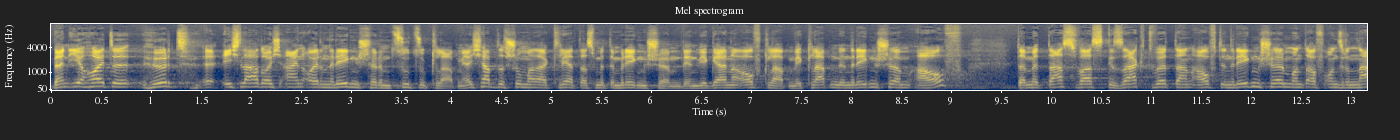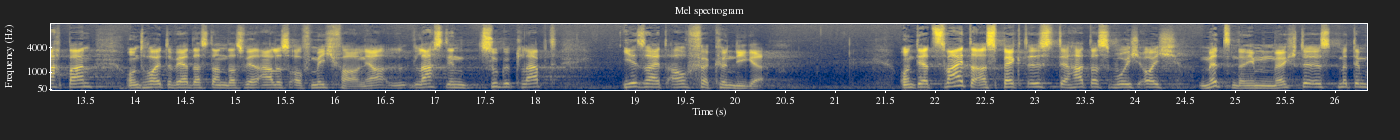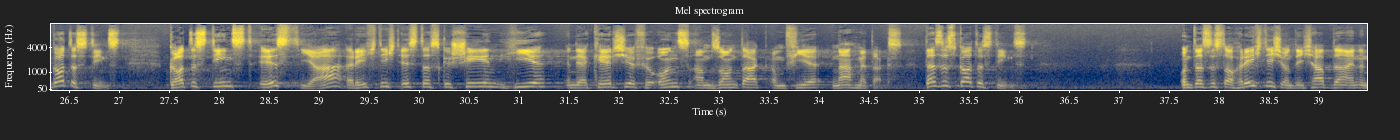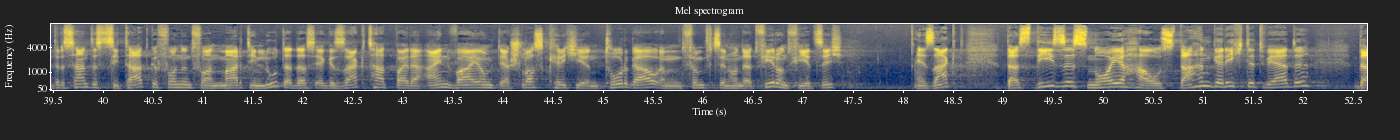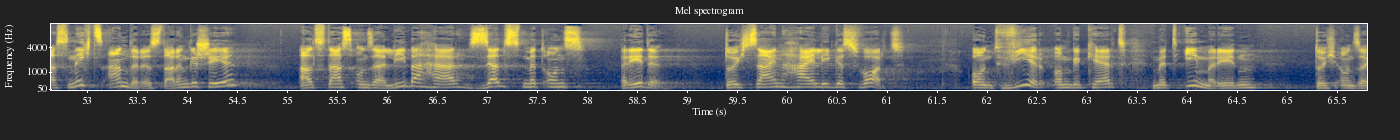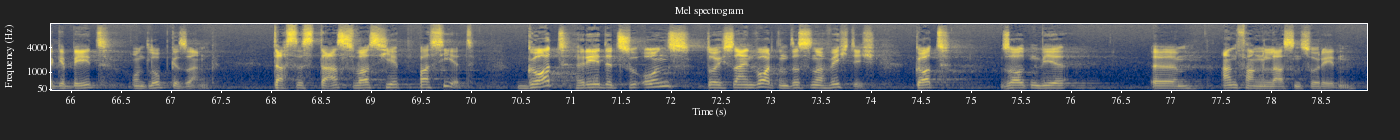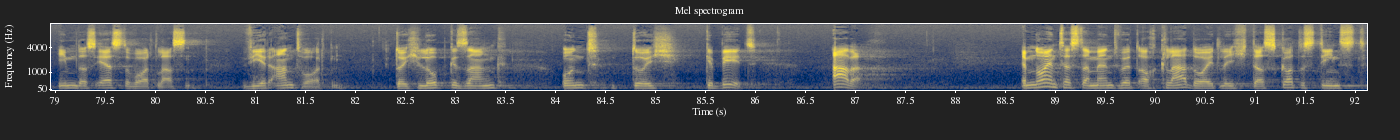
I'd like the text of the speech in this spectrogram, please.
Wenn ihr heute hört, äh, ich lade euch ein, euren Regenschirm zuzuklappen. Ja, ich habe das schon mal erklärt, das mit dem Regenschirm, den wir gerne aufklappen. Wir klappen den Regenschirm auf, damit das, was gesagt wird, dann auf den Regenschirm und auf unseren Nachbarn und heute wäre das dann, das wäre alles auf mich fallen. Ja, lasst den zugeklappt. Ihr seid auch Verkündiger. Und der zweite Aspekt ist, der hat das, wo ich euch mitnehmen möchte, ist mit dem Gottesdienst. Gottesdienst ist, ja, richtig, ist das Geschehen hier in der Kirche für uns am Sonntag um vier nachmittags. Das ist Gottesdienst. Und das ist auch richtig und ich habe da ein interessantes Zitat gefunden von Martin Luther, das er gesagt hat bei der Einweihung der Schlosskirche in Thurgau im 1544. Er sagt, dass dieses neue Haus dahin gerichtet werde, dass nichts anderes darin geschehe, als dass unser lieber Herr selbst mit uns rede durch sein heiliges Wort und wir umgekehrt mit ihm reden durch unser Gebet und Lobgesang. Das ist das, was hier passiert. Gott redet zu uns durch sein Wort und das ist noch wichtig. Gott sollten wir äh, anfangen lassen zu reden, ihm das erste Wort lassen. Wir antworten durch Lobgesang und durch Gebet. Aber im Neuen Testament wird auch klar deutlich, dass Gottesdienst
